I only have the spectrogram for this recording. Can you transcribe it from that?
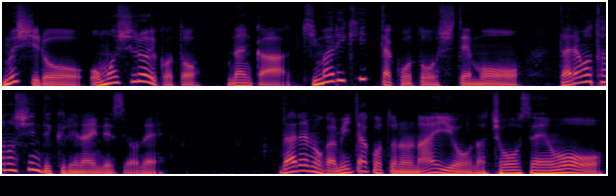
むしろ面白いこと、なんか決まりきったことをしても誰も楽しんでくれないんですよね。誰もが見たことのないような挑戦を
